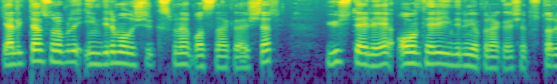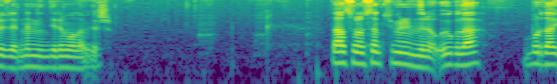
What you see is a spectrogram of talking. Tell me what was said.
Geldikten sonra burada indirim oluştur kısmına basın arkadaşlar. 100 TL'ye 10 TL indirim yapın arkadaşlar. Tutar üzerinden indirim olabilir. Daha sonrasında tüm ürünlere uygula. Burada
